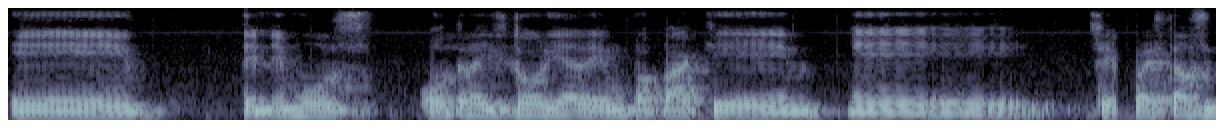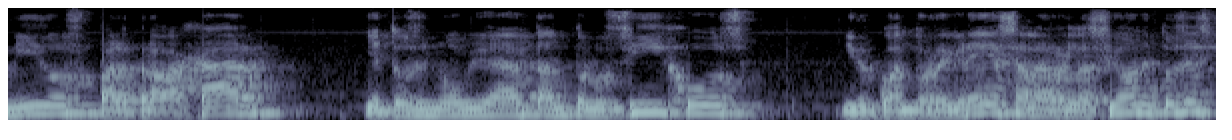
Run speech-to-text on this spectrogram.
Eh, tenemos otra historia de un papá que eh, se fue a Estados Unidos para trabajar y entonces no vio tanto los hijos y cuando regresa la relación. Entonces,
